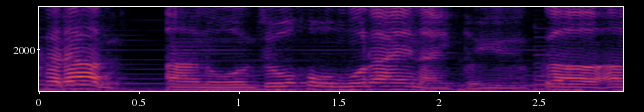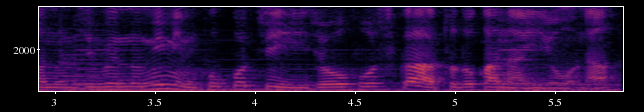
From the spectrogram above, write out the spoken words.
からあの情報をもらえないというかあの自分の耳に心地いい情報しか届かないような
